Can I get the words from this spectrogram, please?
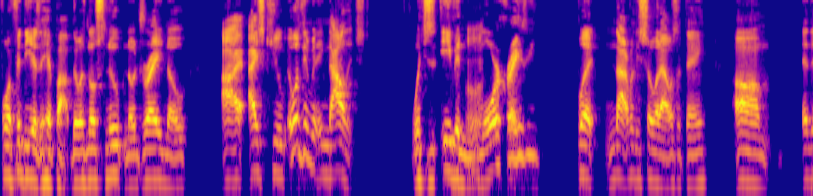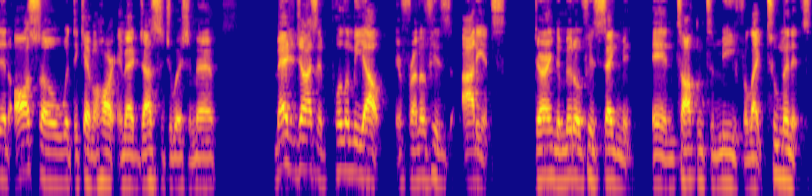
for 50 years of hip hop. There was no Snoop, no Dre, no I- Ice Cube. It wasn't even acknowledged, which is even mm. more crazy, but not really sure what that was a thing. Um, and then also with the Kevin Hart and Magic Johnson situation, man, Magic Johnson pulling me out in front of his audience during the middle of his segment and talking to me for like two minutes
